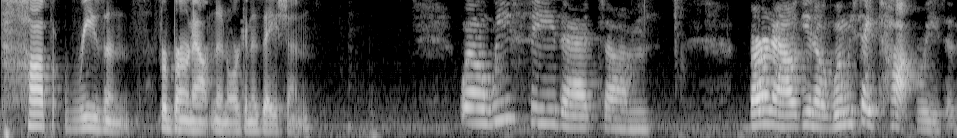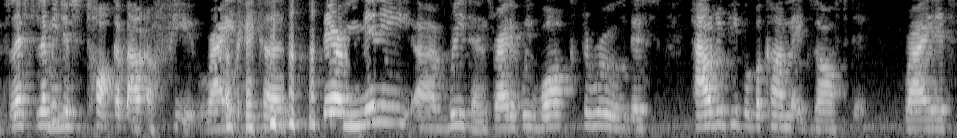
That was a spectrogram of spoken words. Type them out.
top reasons for burnout in an organization? Well, we see that um, burnout. You know, when we say top reasons, let's let me mm-hmm. just talk about a few, right? Okay. Because there are many uh, reasons, right? If we walk through this, how do people become exhausted? Right? It's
